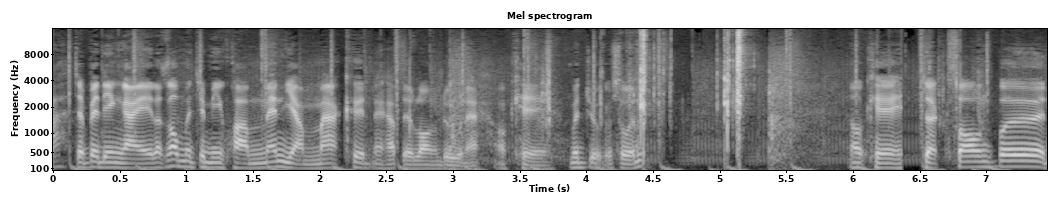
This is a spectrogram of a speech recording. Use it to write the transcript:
ๆจะเป็นยังไง แล้วก็มันจะมีความแม่นยำมากขึ้นนะครับ เดี๋ยวลองดูนะ โอเคบรรจุกระสุน โอเค จากซองปืน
